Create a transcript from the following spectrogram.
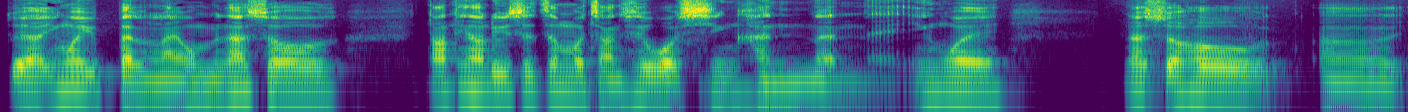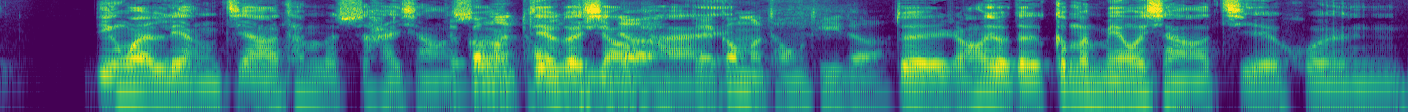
对啊，因为本来我们那时候当听到律师这么讲，其实我心很冷哎，因为那时候呃，另外两家他们是还想要生第二个小孩，对，跟我们同梯的，对，然后有的根本没有想要结婚。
